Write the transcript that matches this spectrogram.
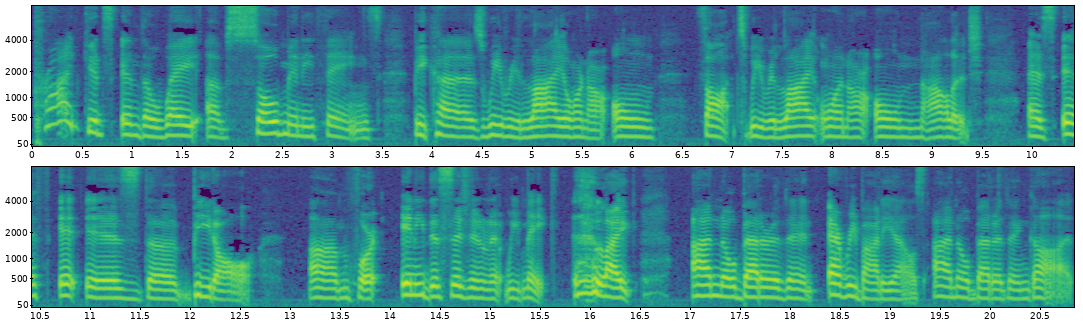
Pride gets in the way of so many things because we rely on our own thoughts, we rely on our own knowledge as if it is the beat all um, for any decision that we make. like, I know better than everybody else, I know better than God.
